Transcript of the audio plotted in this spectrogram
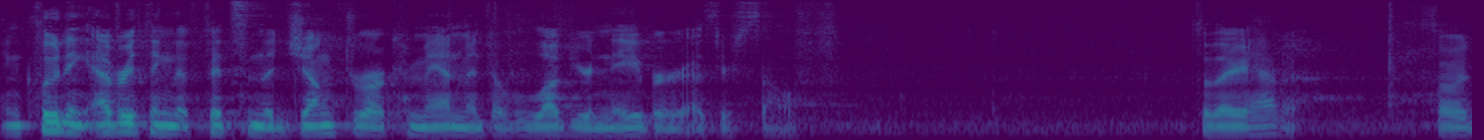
including everything that fits in the junk drawer commandment of love your neighbor as yourself. So there you have it. So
